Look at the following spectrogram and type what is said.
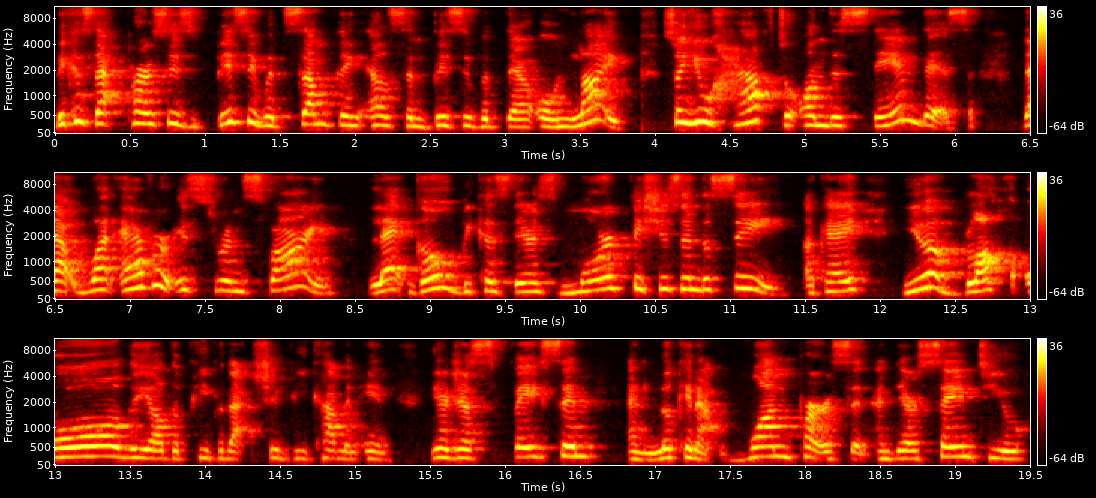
because that person is busy with something else and busy with their own life. So you have to understand this that whatever is transpiring, let go because there's more fishes in the sea. Okay. You have blocked all the other people that should be coming in. You're just facing and looking at one person, and they're saying to you,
